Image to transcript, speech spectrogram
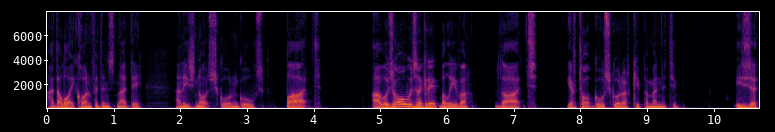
had a lot of confidence in that day, and he's not scoring goals. But I was always a great believer that your top goal scorer keep him in the team. He's a,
